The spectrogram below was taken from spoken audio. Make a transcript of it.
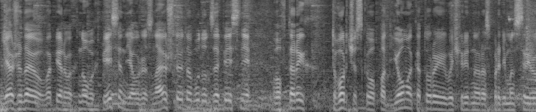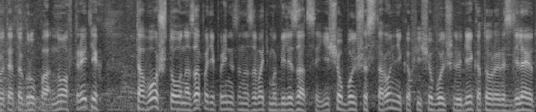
Я ожидаю, во-первых, новых песен, я уже знаю, что это будут за песни. Во-вторых, творческого подъема, который в очередной раз продемонстрирует эта группа. Ну а в-третьих, того, что на Западе принято называть мобилизацией. Еще больше сторонников, еще больше людей, которые разделяют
